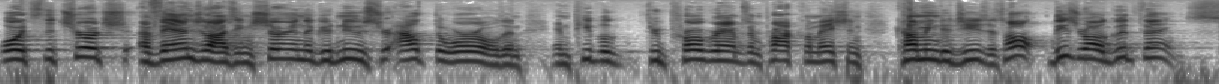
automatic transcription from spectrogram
Or it's the church evangelizing, sharing the good news throughout the world, and, and people through programs and proclamation coming to Jesus. All, these are all good things.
